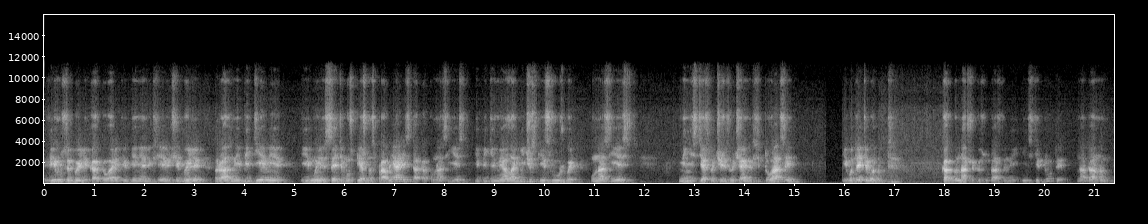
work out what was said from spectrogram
вирусы были, как говорит Евгений Алексеевич, и были разные эпидемии, и мы с этим успешно справлялись, так как у нас есть эпидемиологические службы, у нас есть Министерство чрезвычайных ситуаций. И вот эти вот как бы наши государственные институты на данном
